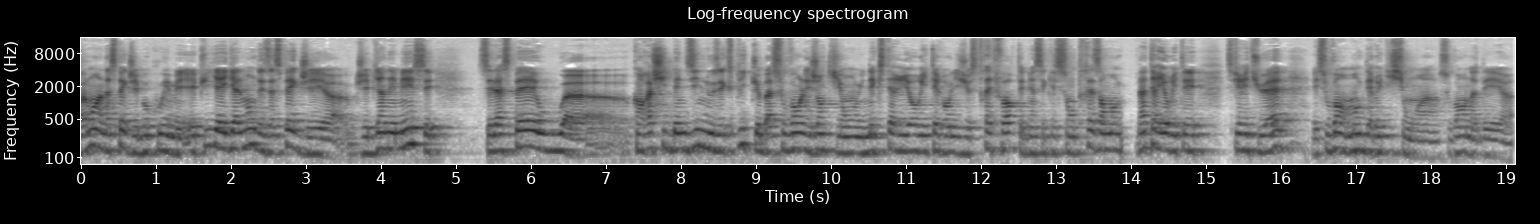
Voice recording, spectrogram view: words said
vraiment un aspect que j'ai beaucoup aimé. Et puis il y a également des aspects que j'ai euh, bien aimé. C'est c'est l'aspect où, euh, quand Rachid Benzine nous explique que bah, souvent les gens qui ont une extériorité religieuse très forte, eh bien c'est qu'ils sont très en manque d'intériorité spirituelle et souvent en manque d'érudition. Hein. Souvent on a des... Euh,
